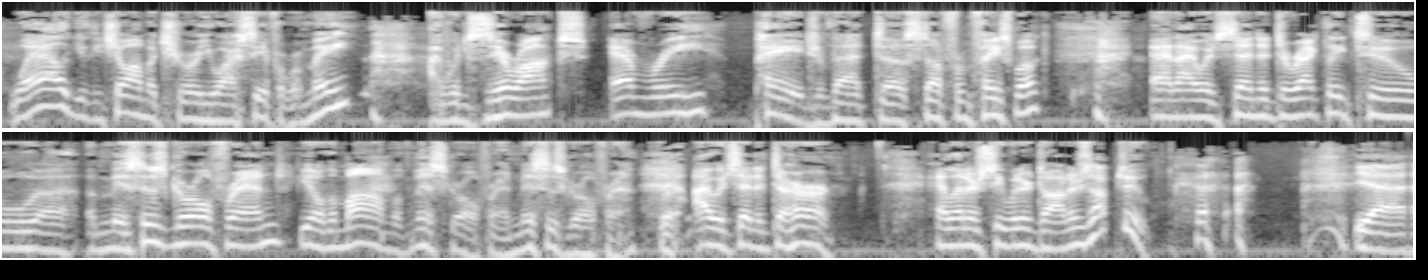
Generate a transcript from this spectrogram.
well, you can show how mature you are. See, if it were me, I would Xerox every page of that uh, stuff from Facebook, and I would send it directly to uh, Mrs. Girlfriend, you know, the mom of Miss Girlfriend, Mrs. Girlfriend. Right. I would send it to her and let her see what her daughter's up to. yeah,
